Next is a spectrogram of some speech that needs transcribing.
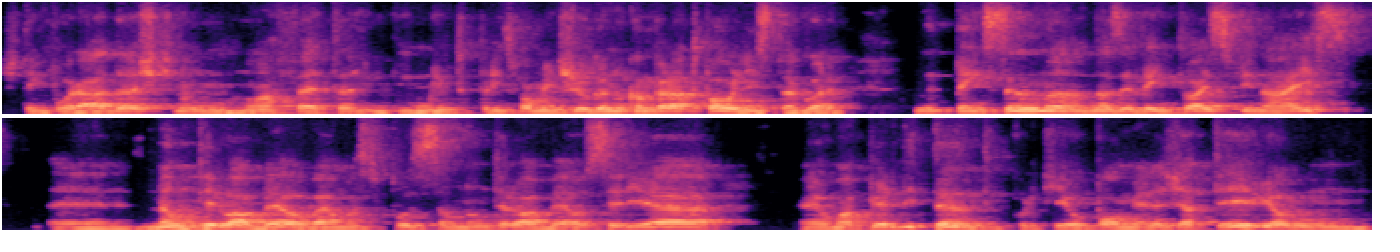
de temporada, acho que não, não afeta muito, principalmente jogando no Campeonato Paulista. Agora, pensando na, nas eventuais finais, é, não ter o Abel, vai uma suposição, não ter o Abel seria é, uma perda e tanto, porque o Palmeiras já teve algum,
